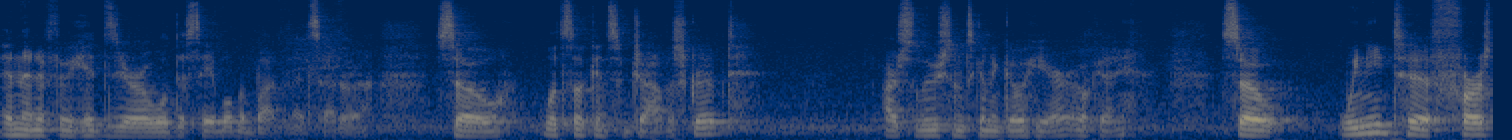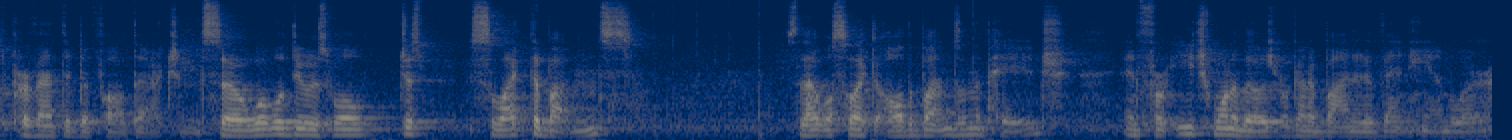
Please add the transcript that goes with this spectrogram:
and then if we hit zero, we'll disable the button, etc. So let's look in some JavaScript. Our solution is going to go here, okay. So we need to first prevent the default action. So what we'll do is we'll just select the buttons. So that will select all the buttons on the page. And for each one of those, we're going to bind an event handler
